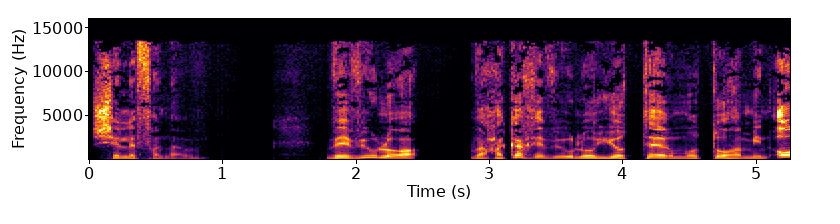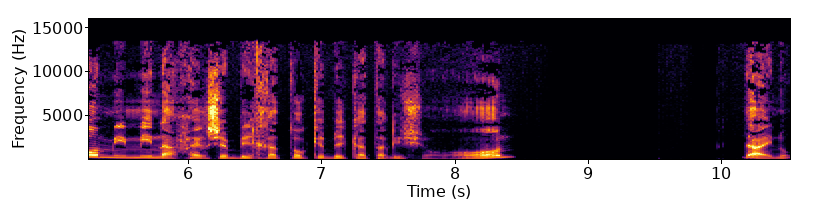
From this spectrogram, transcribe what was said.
שלפניו, והביאו לו, ואחר כך הביאו לו יותר מאותו המין, או ממין אחר שברכתו כברכת הראשון, דהיינו,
